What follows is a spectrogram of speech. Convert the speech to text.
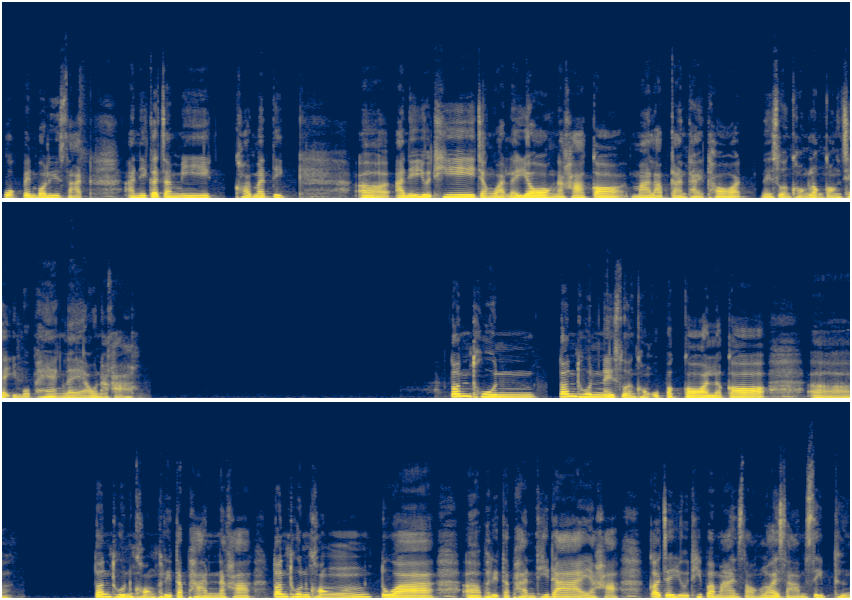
พวกเป็นบริษัท อันนี้ก็จะมีคอสเมติก อันนี้อยู่ที่จังหวัดระยองนะคะ ก็มารับการถ่ายทอดในส่วนของลองกองแช่อิ่มอบแห้งแล้วนะคะ ต้นทุนต้นทุนในส่วนของอุปกรณ์แล้วก็ต้นทุนของผลิตภัณฑ์นะคะ ต้นทุนของตัวผลิตภัณฑ์ที่ได้ะค่ะก็จะอยู่ที่ประมาณ 230ถึง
